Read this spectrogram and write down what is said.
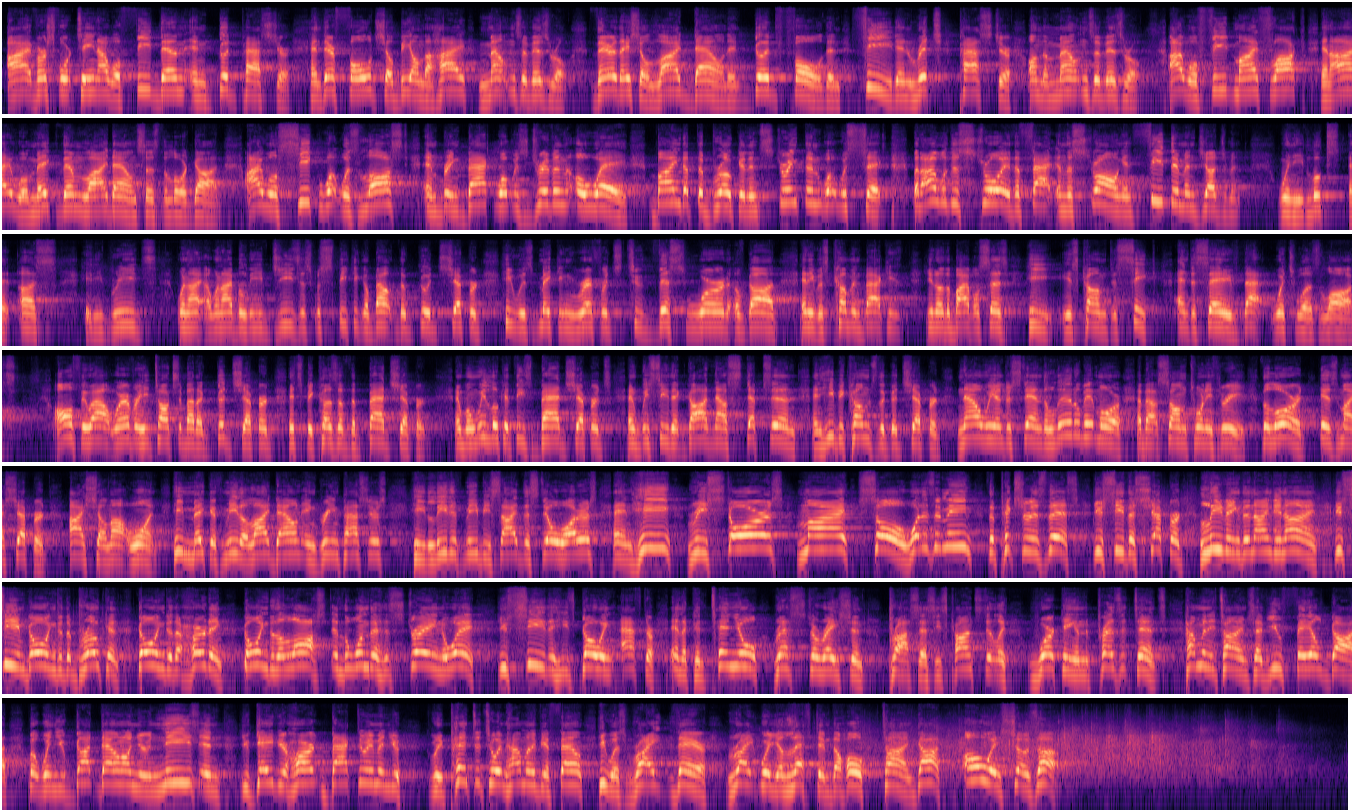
I, verse 14, I will feed them in good pasture, and their fold shall be on the high mountains of Israel. There they shall lie down in good fold and feed in rich pasture on the mountains of Israel. I will feed my flock and I will make them lie down, says the Lord God. I will seek what was lost and bring back what was driven away, bind up the broken and strengthen what was sick. But I will destroy the fat and the strong and feed them in judgment. When he looks at us and he reads when I, when I believe Jesus was speaking about the good shepherd, he was making reference to this word of God. And he was coming back. He, you know, the Bible says he is come to seek and to save that which was lost. All throughout, wherever he talks about a good shepherd, it's because of the bad shepherd. And when we look at these bad shepherds and we see that God now steps in and he becomes the good shepherd, now we understand a little bit more about Psalm 23. The Lord is my shepherd. I shall not want. He maketh me to lie down in green pastures. He leadeth me beside the still waters, and he restores my soul. What does it mean? The picture is this you see the shepherd leaving the 99, you see him going to the broken, going to the hurting, going to the lost, and the one that has strayed away. You see that he's going after in a continual restoration process. He's constantly working in the present tense. How many times have you failed God, but when you got down on your knees and you gave your heart back to Him and you repented to Him, how many of you found He was right there, right where you left Him the whole time? God always shows up.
